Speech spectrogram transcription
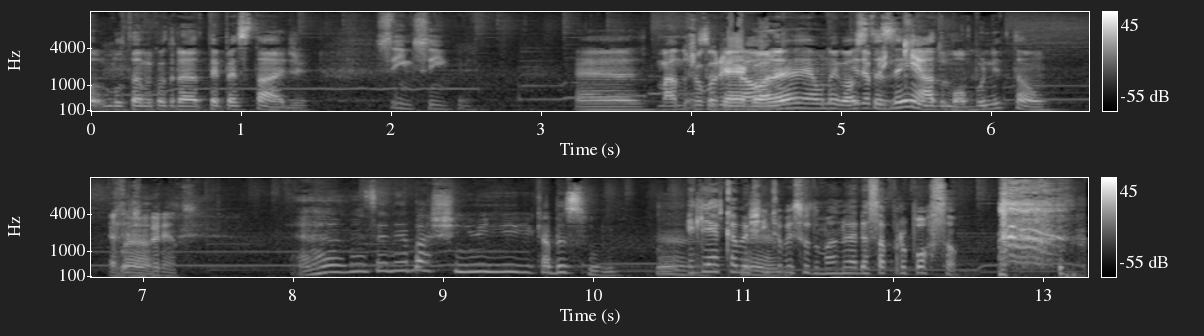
lutando contra a tempestade. Sim, sim. É, Mas no jogo original. agora é um negócio desenhado, brinquedo. mó bonitão. Essa é a Ah. diferença. É, mas ele é baixinho e cabeçudo. É, Ele é cabecinho é. cabeçudo, mas não é dessa proporção.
